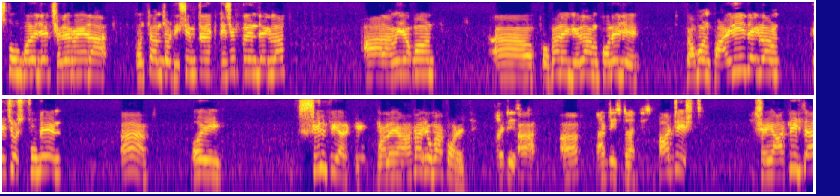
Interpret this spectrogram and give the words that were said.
স্কুল কলেজের ছেলে মেয়েরা অত্যন্ত ডিসিপ্লিন ডিসিপ্লিন দেখলাম। আর আমি যখন ওখানে গেলাম কলেজে তখন বাইরেই দেখলাম কিছু স্টুডেন্ট হ্যাঁ ওই শিল্পী আর কি মানে আঁকা জোকা করে। হ্যাঁ, আর্টিস্ট সেই আর্টিস্টটা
